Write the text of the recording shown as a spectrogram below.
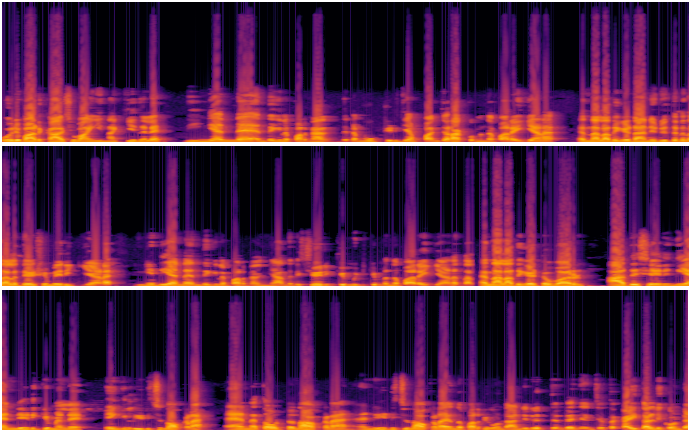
ഒരുപാട് കാശ് വാങ്ങി നക്കിയതല്ലേ? നീ എന്നെ എന്തെങ്കിലും പറഞ്ഞാൽ നിന്റെ മൂക്കിടിച്ച് ഞാൻ പഞ്ചറാക്കുമെന്ന് പറയുകയാണ്. എന്നാൽ അത് കേട്ട് അനിരുദ്ധന് നല്ല ദേഷ്യം വരികയാണ്. ഇനി നീ എന്നെ എന്തെങ്കിലും പറഞ്ഞാൽ ഞാൻ നിന്നെ ശരിക്കും ഇടിക്കുമെന്ന് പറയുകയാണ്. എന്നാൽ- അത് കേട്ട് വരുൺ അത് ശരി നീ എന്നെ ഇടിക്കുമല്ലേ? എങ്കിൽ ഇടിച്ചു നോക്കണേ എന്നെ തൊട്ട് നോക്കണേ എന്നെ ഇടിച്ചു നോക്കണേ എന്ന് പറഞ്ഞുകൊണ്ട് അനിരുദ്ധന്റെ നെഞ്ചത്തെ കൈ തള്ളിക്കൊണ്ട്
